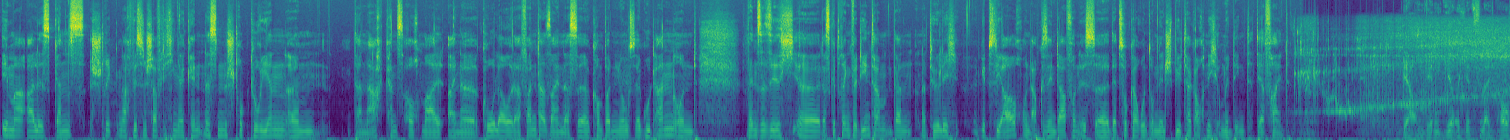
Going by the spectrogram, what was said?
immer alles ganz strikt nach wissenschaftlichen Erkenntnissen strukturieren. Ähm, danach kann es auch mal eine Cola oder Fanta sein. Das äh, kommt bei den Jungs sehr gut an und wenn sie sich äh, das Getränk verdient haben, dann natürlich gibt es die auch. Und abgesehen davon ist äh, der Zucker rund um den Spieltag auch nicht unbedingt der Feind. Ja, und während ihr euch jetzt vielleicht auch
